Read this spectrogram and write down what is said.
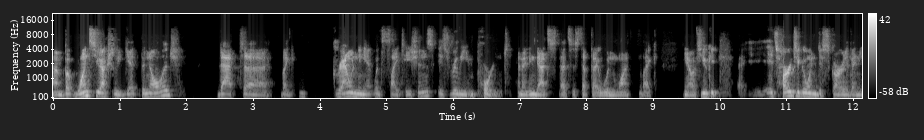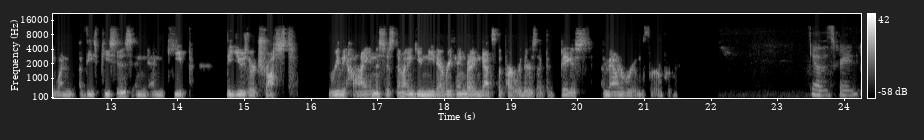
Um, but once you actually get the knowledge, that uh, like grounding it with citations is really important. And I think that's that's a step that I wouldn't want. Like, you know, if you could, it's hard to go and discard of any one of these pieces and and keep the user trust really high in the system. I think you need everything, but I think that's the part where there's like the biggest amount of room for improvement. Yeah, that's great.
